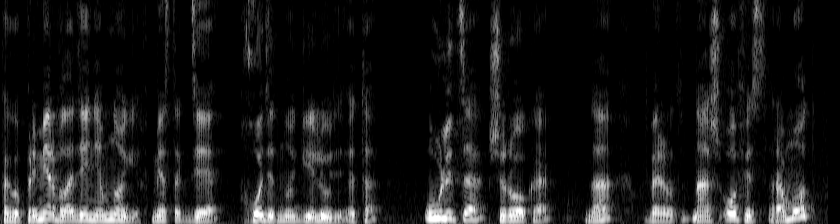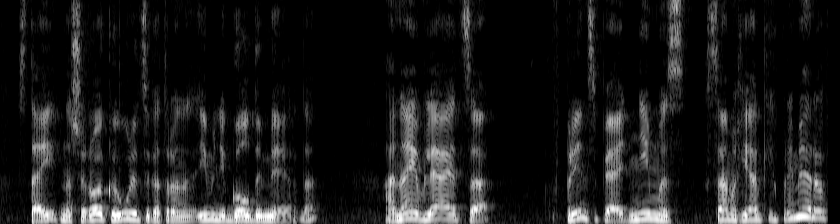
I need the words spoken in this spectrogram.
как бы пример владения многих, место, где ходят многие люди, это улица широкая, да, например, вот наш офис Рамот стоит на широкой улице, которая имени Голды Мейер, да, она является, в принципе, одним из самых ярких примеров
